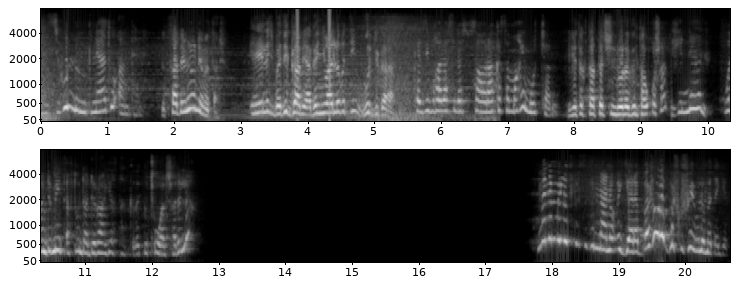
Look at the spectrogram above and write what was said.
ለዚህ ሁሉ ምክንያቱ አንተ ነህ። ልትሳደቢ ነው እንደ መጣሽ? ይሄ ልጅ በድጋሚ ያገኘዋለሁ ብትይ ውርድ ይቀራል። ከዚህ በኋላ ስለሱ ሳወራ ከሰማኸኝ ሞቻለሁ። እየተከታተልሽ እንደሆነ ግን ታውቆሻል። ይህን ያህል ወንድሜን ጠፍቶ እንዳደራ እያስታስቀጠቅጭ ዋልሽ አይደለ? ምን የሚሉት ፍልስፍና ነው? እየረበሸው ረበሽኩሽ ወይ ብሎ መጠየቅ።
